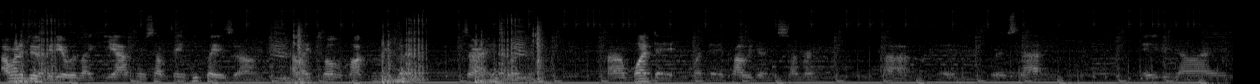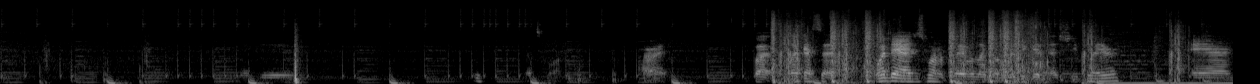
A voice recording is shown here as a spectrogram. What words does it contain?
I want to do a video with like Eap or something. He plays um at like 12 o'clock for me, but it's alright. It's. Um, one day, one day, probably during the summer. Uh, okay, where's that? 89. Negative. That's far. Alright. But, like I said, one day I just want to play with like a really good SG player. And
